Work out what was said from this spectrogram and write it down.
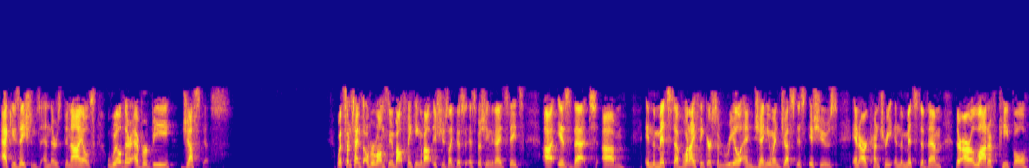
accusations and there's denials. Will there ever be justice? What sometimes overwhelms me about thinking about issues like this, especially in the United States, uh, is that um, in the midst of what I think are some real and genuine justice issues in our country, in the midst of them, there are a lot of people.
